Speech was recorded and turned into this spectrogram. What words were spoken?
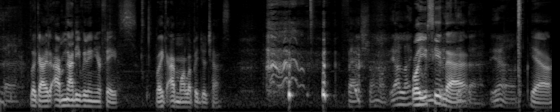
that. Look, I, I'm not even in your face. Like I'm all up in your chest. Fashion. Yeah, I like. Well, you way seen did that. Yeah. Yeah,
